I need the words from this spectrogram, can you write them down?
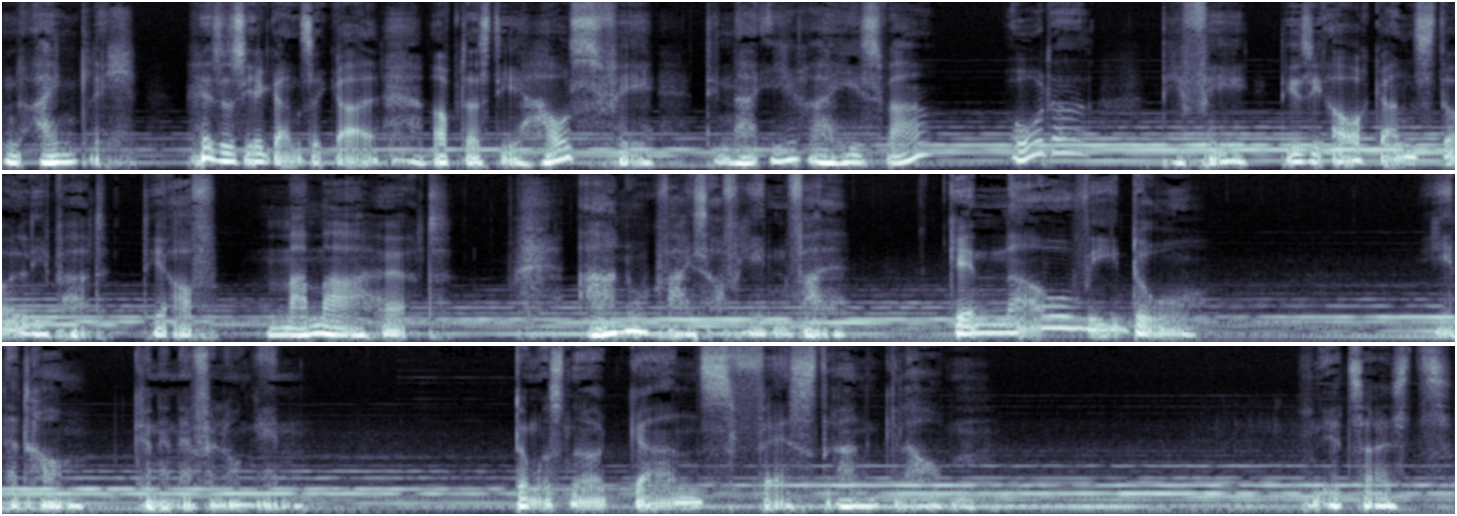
Und eigentlich ist es ihr ganz egal, ob das die Hausfee, die Naira hieß, war, oder die Fee, die sie auch ganz doll lieb hat, die auf Mama hört. Anuk weiß auf jeden Fall, genau wie du, jeder Traum kann in Erfüllung gehen. Du musst nur ganz fest dran glauben. Jetzt heißt's,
